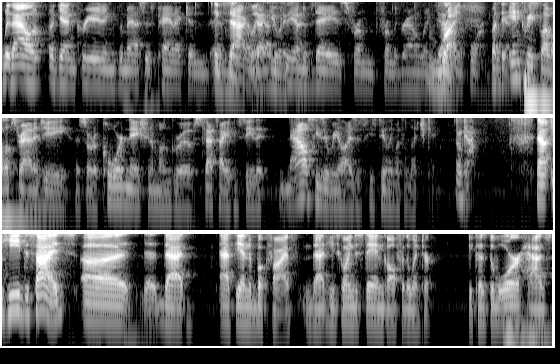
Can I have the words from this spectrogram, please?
without again creating the massive panic and, and Exactly. my That you it's would the end of days from from the groundlings Right. the form. But the increased level of strategy, the sort of coordination among groups, that's how you can see that now Caesar realizes he's dealing with the Lich King. okay. Now he decides uh, that at the end of book five that he's going to stay in Gaul for the winter because the war has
